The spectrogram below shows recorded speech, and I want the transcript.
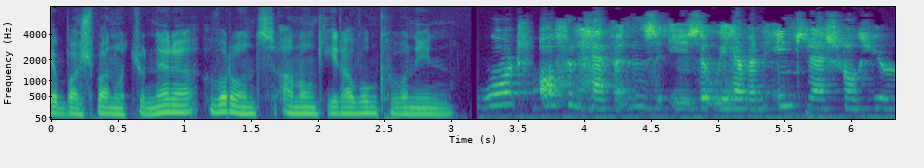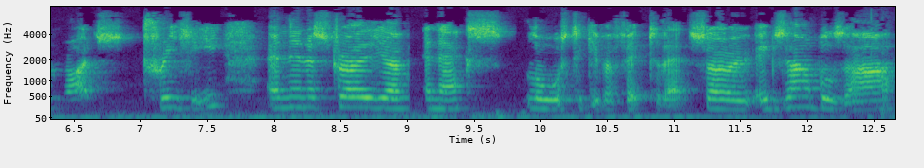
եւ պաշտպանությունները, որոնց անոնք իրավունք ունին։ What often happens is that we have an international human rights treaty and then Australia enacts laws to give effect to that. So examples are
